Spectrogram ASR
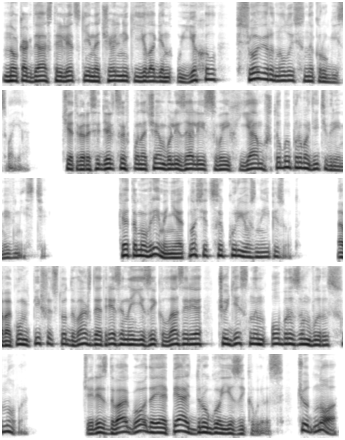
Но когда стрелецкий начальник Елагин уехал, все вернулось на круги своя. Четверо сидельцев по ночам вылезали из своих ям, чтобы проводить время вместе. К этому времени относится курьезный эпизод. Авакум пишет, что дважды отрезанный язык Лазаря чудесным образом вырос снова. Через два года и опять другой язык вырос. Чудно,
